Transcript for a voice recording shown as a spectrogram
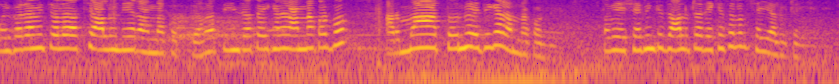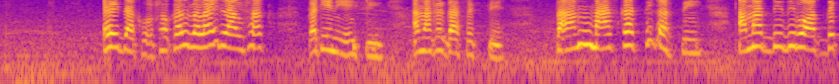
ওই ঘরে আমি চলে যাচ্ছি আলু নিয়ে রান্না করতে। আমরা তিন যাতে এখানে রান্না করব আর মা তনু এদিকে রান্না করবে। তবে সেদিনকে যে আলুটা রেখেছিলাম সেই আলুটাই আছে এই দেখো সকালবেলায় লাল শাক কাটিয়ে নিয়ে এসি আমাকে গাছেরতে তা। আমি মাছ কাটতে কাটতে আমার দিদির অর্ধেক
